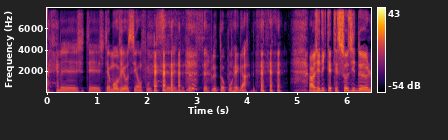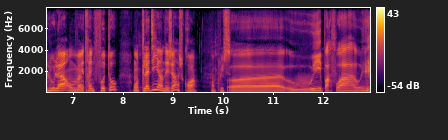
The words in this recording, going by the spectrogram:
mais j'étais mauvais aussi en foot. C'est c'est plutôt pour regarder. Alors, j'ai dit que tu étais sosie de Lula. On va mettre une photo. On te l'a dit hein, déjà, je crois, en plus. Euh, oui, parfois, oui.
